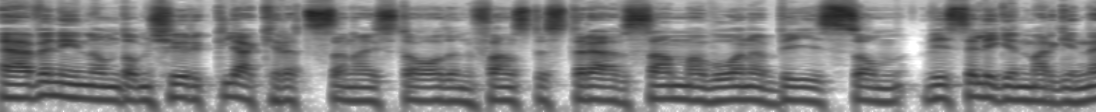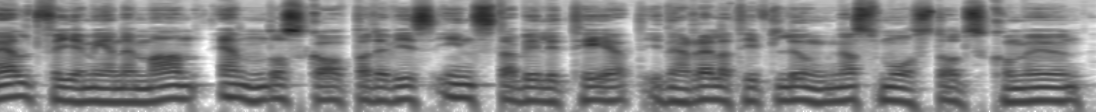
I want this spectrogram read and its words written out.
Även inom de kyrkliga kretsarna i staden fanns det strävsamma wannabes som, visserligen marginellt för gemene man, ändå skapade viss instabilitet i den relativt lugna småstadskommun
